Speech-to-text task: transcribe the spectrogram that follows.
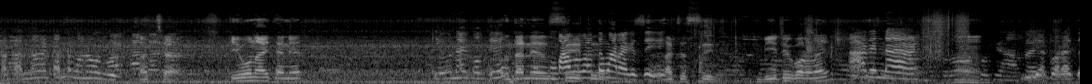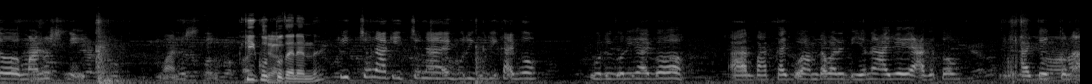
সাতান্ন আটান্ন মনে হইব আচ্ছা কেউ নাই তানের? কেউ নাই বলতে। তানের মারা গেছে। আচ্ছা বিয়েটা করো নাই? আরে না। হ্যাঁ। বিয়ে করায় তো মানুষ নেই। মানুষ নেই। কি করতো তাই না কিচ্ছু না কিচ্ছু না। গুড়ি গুড়ি খাইবো গুড়ি গুড়ি খাইবো আর ভাত খাইবো। আমরা বাড়ি দিয়ে না আইয়ে আগে তো খাইতে ইতো না।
